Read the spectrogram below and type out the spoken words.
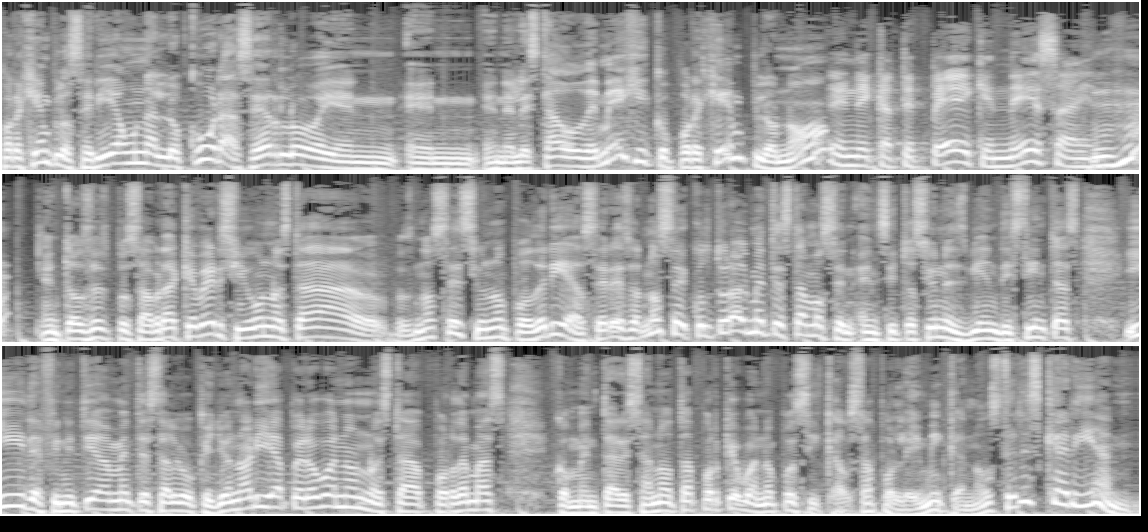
Por ejemplo, sería una locura hacerlo en, en, en el Estado de México, por ejemplo, ¿no? En Ecatepec Catepec, en esa. En... Entonces, pues habrá que ver si uno está, pues no sé si uno podría hacer eso. No sé, culturalmente estamos en, en situaciones bien distintas y definitivamente es algo que yo no haría, pero bueno, no está por demás comentar esa nota porque, bueno, pues sí causa polémica, ¿no? ¿Ustedes qué harían?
